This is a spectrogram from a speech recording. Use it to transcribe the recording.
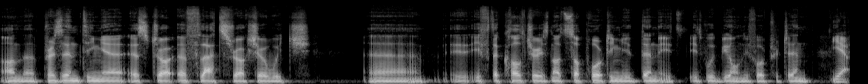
on presenting a, a, stru- a flat structure. Which, uh, if the culture is not supporting it, then it it would be only for pretend. yeah.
